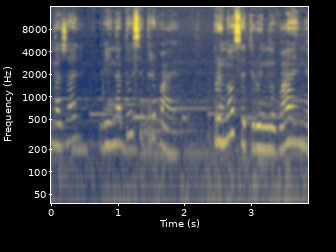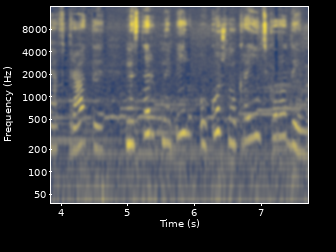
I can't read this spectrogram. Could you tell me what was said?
На жаль, війна досі триває, приносить руйнування, втрати, нестерпний біль у кожну українську родину.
